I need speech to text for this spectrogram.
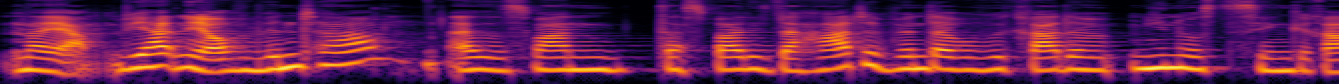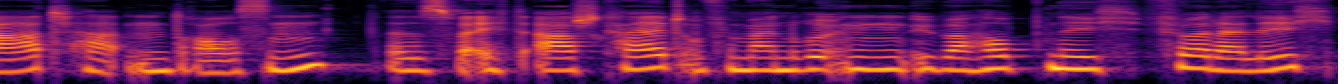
naja, wir hatten ja auch Winter. Also es waren, das war dieser harte Winter, wo wir gerade minus 10 Grad hatten draußen. Also es war echt arschkalt und für meinen Rücken überhaupt nicht förderlich.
